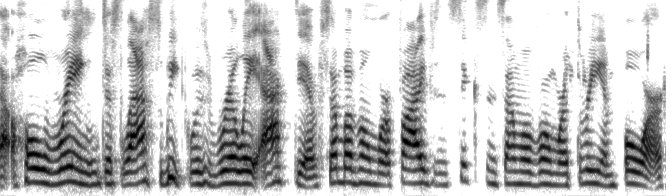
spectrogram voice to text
That whole ring just last week was really active. Some of them were fives and six, and some of them were three and four.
